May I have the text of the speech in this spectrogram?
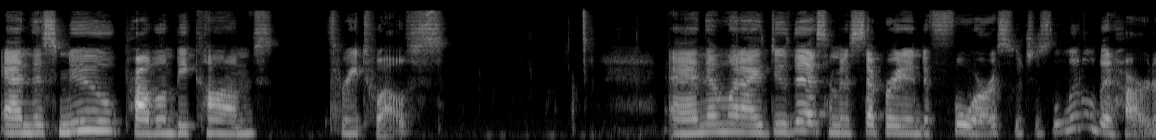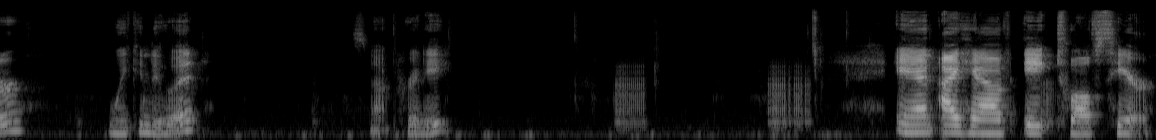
and this new problem becomes 3 twelfths. And then when I do this, I'm going to separate it into fourths, which is a little bit harder. We can do it. It's not pretty. And I have 8 twelfths here.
